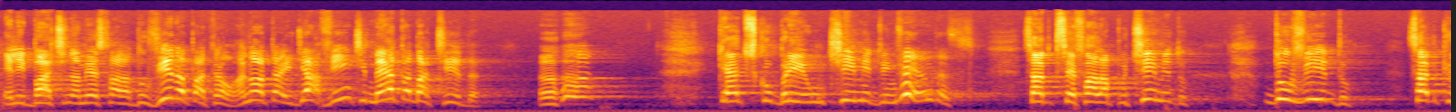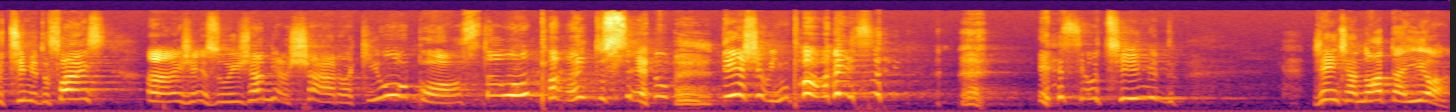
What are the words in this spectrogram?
Ele bate na mesa e fala, duvida, patrão? Anota aí, dia 20, meta batida. Uhum. Quer descobrir um tímido em vendas? Sabe o que você fala para o tímido? Duvido. Sabe o que o tímido faz? Ai, Jesus, já me acharam aqui, ô oh, bosta, ô oh, pai do céu, deixa eu em paz. Esse é o tímido. Gente, anota aí, ó.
